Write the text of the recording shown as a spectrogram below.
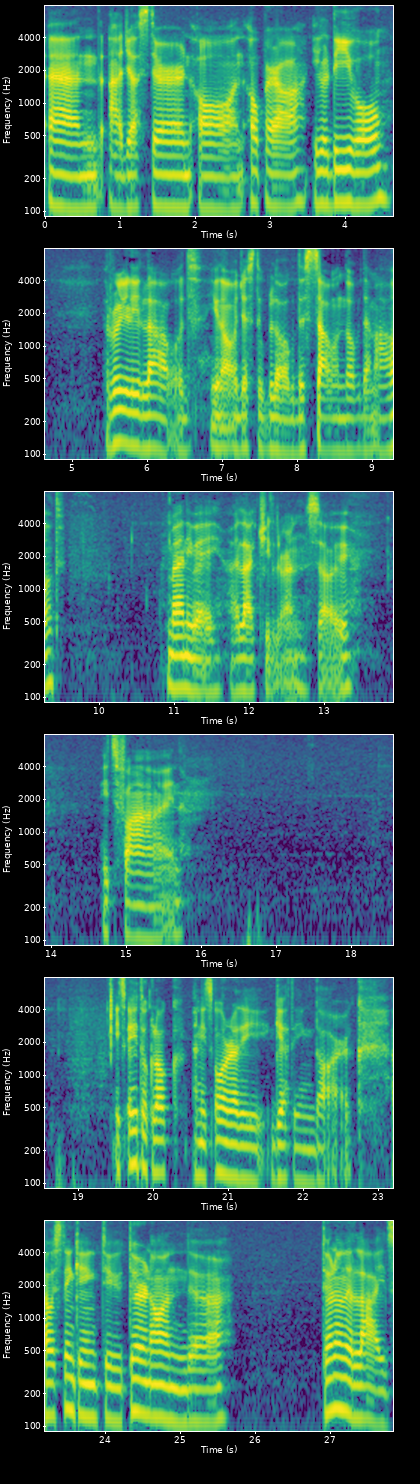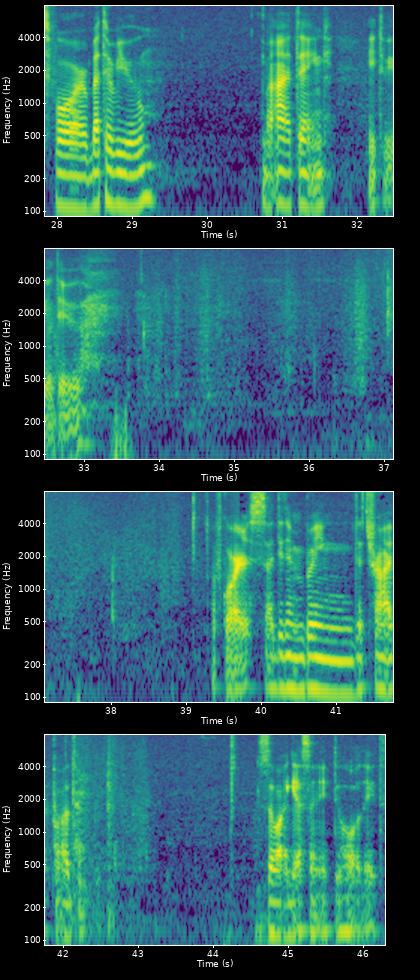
And I just turned on opera Il Divo really loud, you know, just to block the sound of them out. But anyway, I like children, so it's fine. It's 8 o'clock and it's already getting dark. I was thinking to turn on the turn on the lights for better view, but I think it will do. Of course, I didn't bring the tripod. So I guess I need to hold it.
